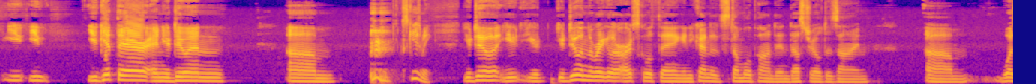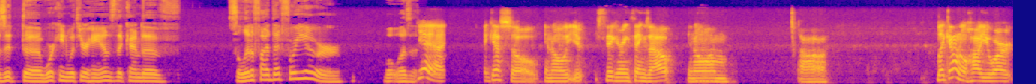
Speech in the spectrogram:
you you you get there and you're doing um excuse me you're doing you you're you're doing the regular art school thing and you kind of stumble upon industrial design um was it the working with your hands that kind of solidified that for you or what was it yeah i guess so you know you figuring things out you know mm-hmm. um uh like I don't know how you are.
